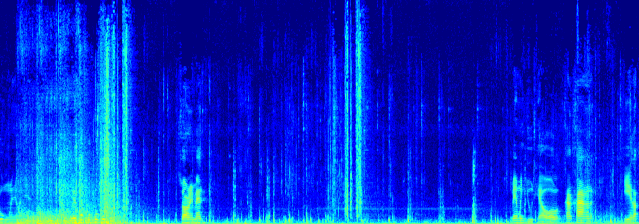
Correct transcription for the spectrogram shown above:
ลุงไหมเนี่ยวันนี้เฮ้ยบุกบุกบุกบุก sorry man แม่งมันอยู่แถวข้างๆนะเย่แล้ว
